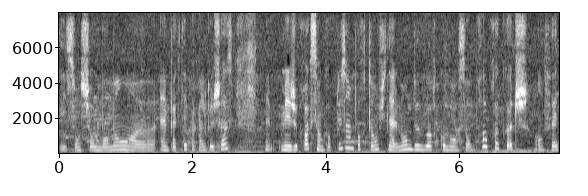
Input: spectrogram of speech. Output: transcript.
ils sont sur le moment euh, impactés par quelque chose. Mais je crois que c'est encore plus important finalement de voir comment son propre coach en fait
